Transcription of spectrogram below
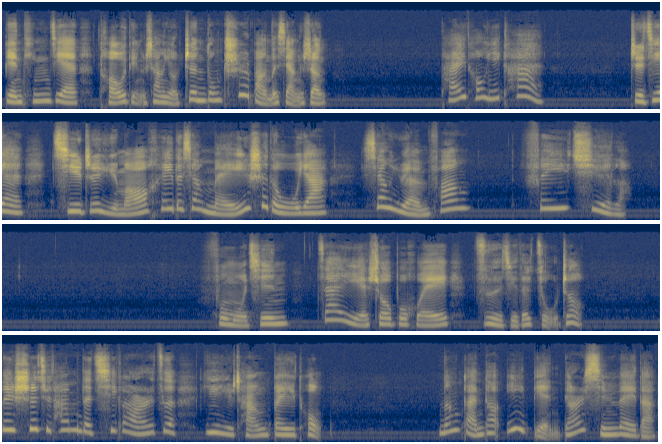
便听见头顶上有震动翅膀的响声。抬头一看，只见七只羽毛黑得像煤似的乌鸦。向远方飞去了。父母亲再也收不回自己的诅咒，为失去他们的七个儿子异常悲痛。能感到一点点欣慰的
